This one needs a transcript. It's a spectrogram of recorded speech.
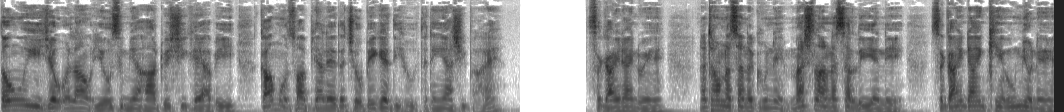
3ဦး၏ရုပ်အလောင်းအယိုးစုများအားတွေ့ရှိခဲ့ရပြီးကောင်းမွန်စွာပြန်လည်တချို့ပေးခဲ့သည်ဟုသတင်းရရှိပါသည်။ စကိုင်းတိုင်းတွင်2022ခုနှစ်မတ်လ24ရက်နေ့စကိုင်းတိုင်းခင်ဦးမြို့နယ်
